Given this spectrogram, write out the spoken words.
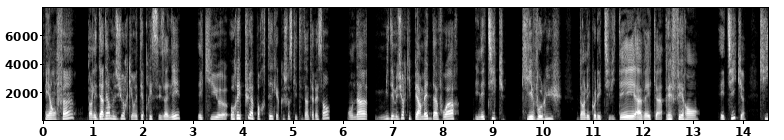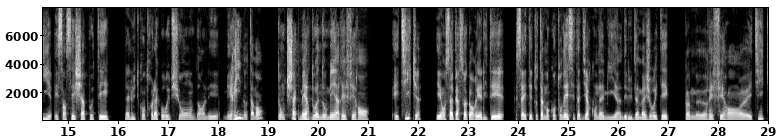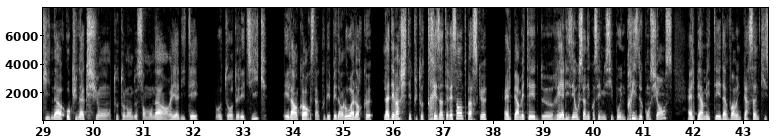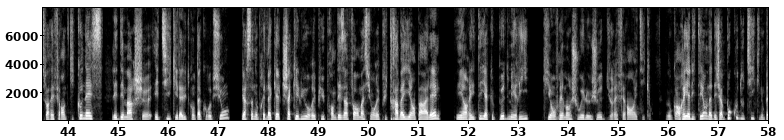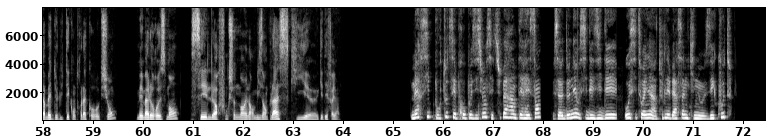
Et enfin, dans les dernières mesures qui ont été prises ces années et qui euh, auraient pu apporter quelque chose qui était intéressant, on a mis des mesures qui permettent d'avoir une éthique qui évolue dans les collectivités avec un référent éthique qui est censé chapeauter la lutte contre la corruption dans les mairies notamment. Donc chaque maire doit nommer un référent éthique et on s'aperçoit qu'en réalité ça a été totalement contourné, c'est-à-dire qu'on a mis un élu de la majorité comme euh, référent euh, éthique qui n'a aucune action tout au long de son mandat en réalité autour de l'éthique et là encore, c'est un coup d'épée dans l'eau, alors que la démarche était plutôt très intéressante parce que elle permettait de réaliser au sein des conseils municipaux une prise de conscience. Elle permettait d'avoir une personne qui soit référente, qui connaisse les démarches euh, éthiques et la lutte contre la corruption, personne auprès de laquelle chaque élu aurait pu prendre des informations, aurait pu travailler en parallèle. Et en réalité, il n'y a que peu de mairies qui ont vraiment joué le jeu du référent éthique. Donc en réalité, on a déjà beaucoup d'outils qui nous permettent de lutter contre la corruption, mais malheureusement, c'est leur fonctionnement et leur mise en place qui, euh, qui est défaillant. Merci pour toutes ces propositions, c'est super intéressant. Ça va donner aussi des idées aux citoyens, à toutes les personnes qui nous écoutent.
